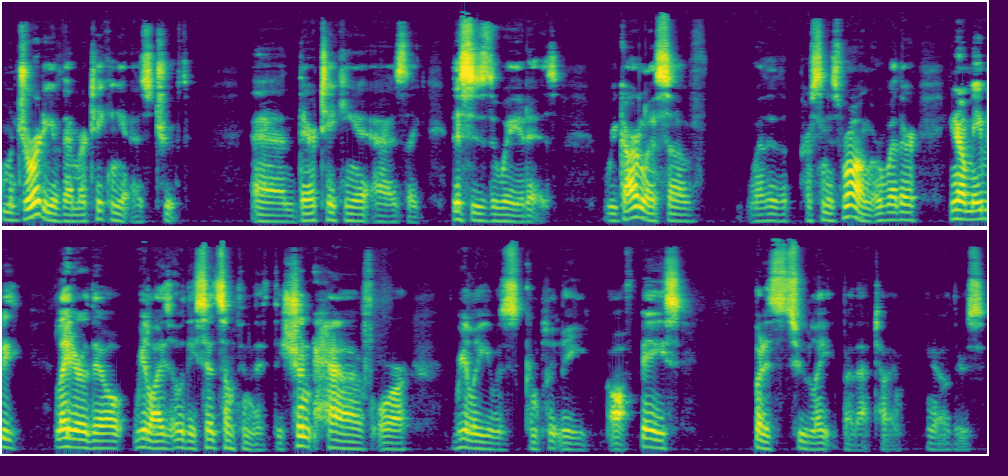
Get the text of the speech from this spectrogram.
majority of them are taking it as truth, and they're taking it as like this is the way it is, regardless of whether the person is wrong or whether you know maybe later they'll realize oh they said something that they shouldn't have or really it was completely off base but it's too late by that time. You know there's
